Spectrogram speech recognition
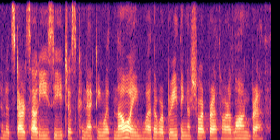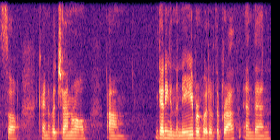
And it starts out easy, just connecting with knowing whether we're breathing a short breath or a long breath. So, kind of a general um, getting in the neighborhood of the breath, and then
